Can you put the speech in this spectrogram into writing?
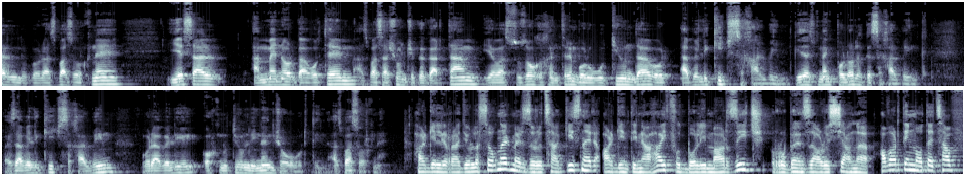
ալ որ ասված օրքնե ես ալ ամեն օր գաղութեմ, աստվածաշունչը կգարտամ եւ աստուծո կխնդրեմ, որ ուղղություն դա, որ ավելի քիչ սխալվիմ։ Գիտես, մենք բոլորը կսխալվենք, բայց ավելի քիչ սխալվիմ, որ ավելի օրհնություն լինենք ժողովրդին։ Աստված օրհնե։ Հարգելի ռադիո լսողներ, մեր զրուցակիցն էր Արգենտինահայ ֆուտբոլի մարզիչ Ռուբեն Զարուսյանը։ Ավարտին մոտեցավ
